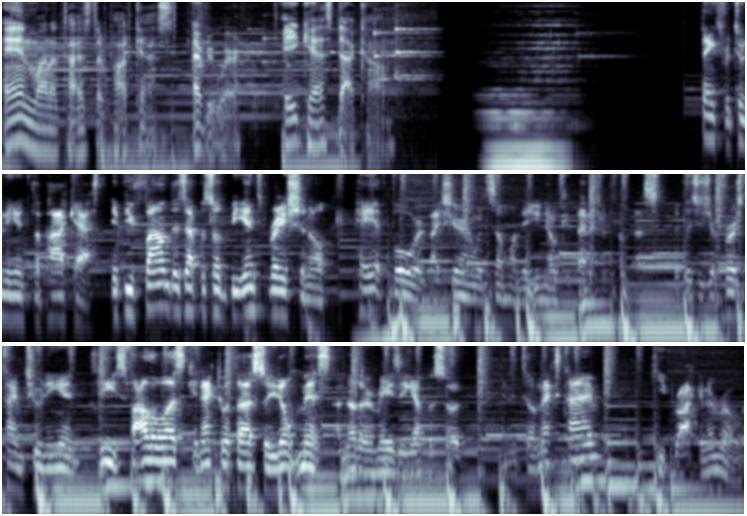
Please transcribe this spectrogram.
and monetize their podcasts everywhere. ACAST.com. Thanks for tuning into the podcast. If you found this episode to be inspirational, pay it forward by sharing with someone that you know can benefit from this. If this is your first time tuning in, please follow us, connect with us so you don't miss another amazing episode. And until next time, keep rocking and rolling.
